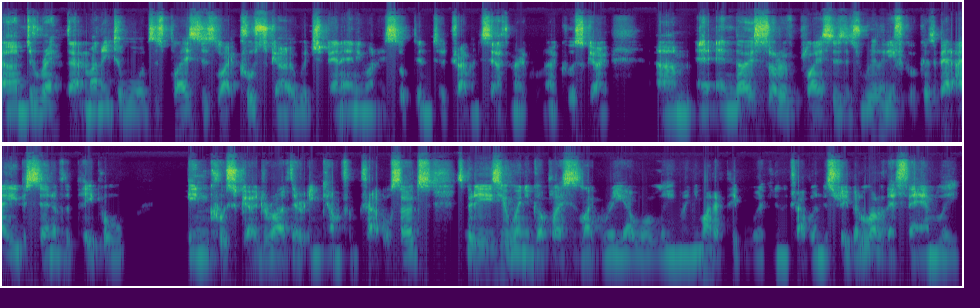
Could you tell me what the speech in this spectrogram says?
um, direct that money towards is places like Cusco, which and anyone who's looked into traveling to South America will know Cusco. Um, and, and, those sort of places, it's really difficult because about 80% of the people in Cusco derive their income from travel. So it's it's a bit easier when you've got places like Rio or Lima, and you might have people working in the travel industry, but a lot of their family,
